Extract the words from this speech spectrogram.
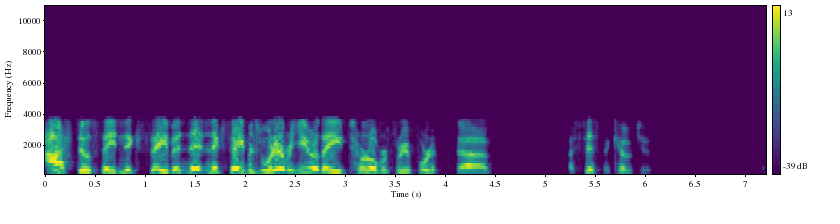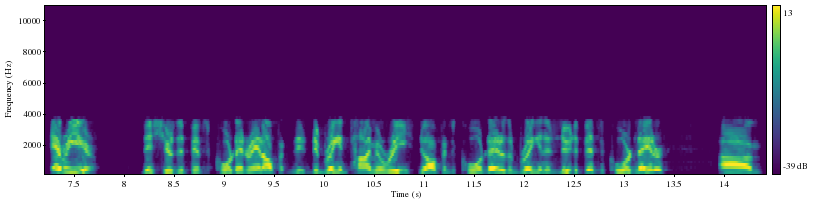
I still say Nick Saban. Nick Saban's what every year they turn over three or four uh, assistant coaches. Every year. This year, the defensive coordinator and off, they're bringing Tommy Rees, new offensive coordinator. They're bringing a new defensive coordinator. Um,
